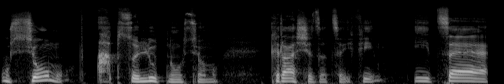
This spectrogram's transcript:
усьому, в абсолютно усьому краще за цей фільм. І це.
